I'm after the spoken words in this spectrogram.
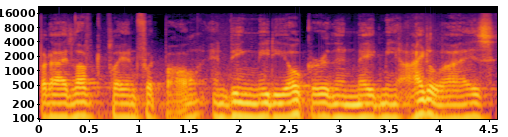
but I loved playing football, and being mediocre then made me idolize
